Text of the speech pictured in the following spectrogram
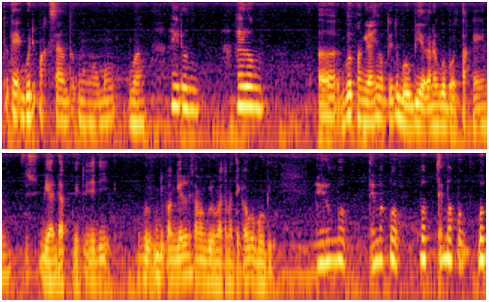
Itu kayak gue dipaksa untuk ngomong gue ayo dong ayo dong. Uh, gue panggilannya waktu itu Bobby ya karena gue botak ya kan terus biadab gitu. Jadi gue dipanggil sama guru matematika gue Bobby. Ayo dong Bob tembak Bob Bob tembak Bob,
